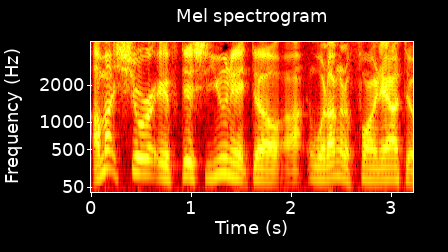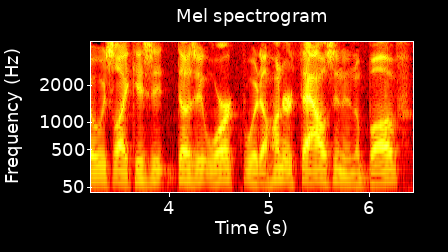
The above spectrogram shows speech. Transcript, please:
I'm not sure if this unit though. Uh, what I'm going to find out though is like, is it does it work with hundred thousand and above?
